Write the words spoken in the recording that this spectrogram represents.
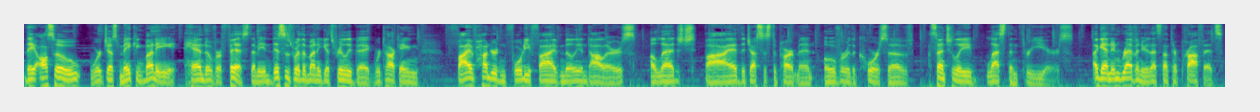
they also were just making money hand over fist. I mean, this is where the money gets really big. We're talking $545 million alleged by the Justice Department over the course of essentially less than three years. Again, in revenue, that's not their profits,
